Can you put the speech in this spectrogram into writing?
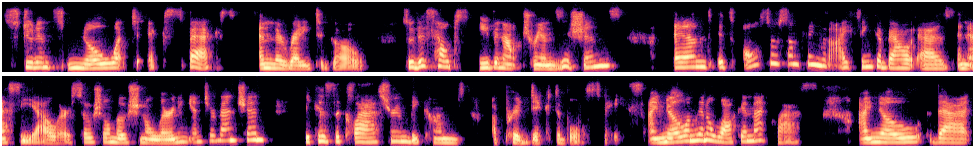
students know what to expect and they're ready to go. So this helps even out transitions. And it's also something that I think about as an SEL or social emotional learning intervention because the classroom becomes a predictable space. I know I'm going to walk in that class. I know that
